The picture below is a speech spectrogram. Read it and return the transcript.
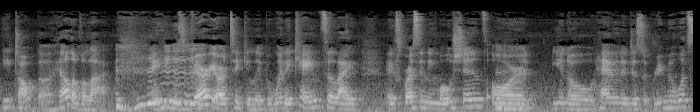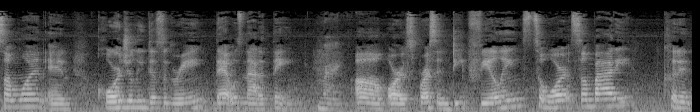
He talked a hell of a lot and he was very articulate but when it came to like expressing emotions or Mhm. you know having a disagreement with someone and cordially disagreeing that was not a thing right. um or expressing deep feelings towards somebody couldn't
